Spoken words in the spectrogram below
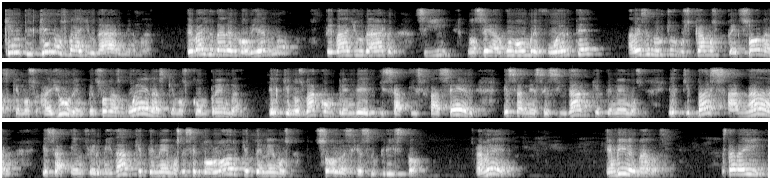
¿Quién, nos va a ayudar, mi hermano? ¿Te va a ayudar el gobierno? ¿Te va a ayudar, sí, no sé, algún hombre fuerte? A veces nosotros buscamos personas que nos ayuden, personas buenas que nos comprendan. El que nos va a comprender y satisfacer esa necesidad que tenemos, el que va a sanar esa enfermedad que tenemos, ese dolor que tenemos, solo es Jesucristo. Amén. ¿Quién vive, hermanos? ¿Están ahí?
